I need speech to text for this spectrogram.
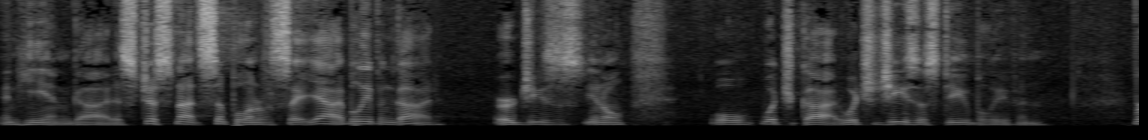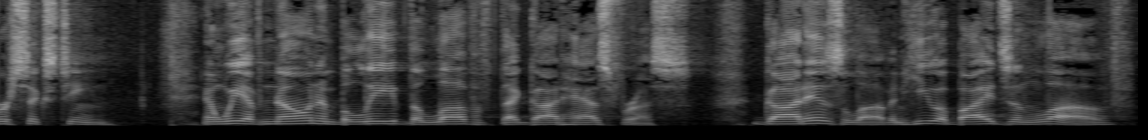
and he in God. It's just not simple enough to say, yeah, I believe in God. Or Jesus, you know, well, which God, which Jesus do you believe in? Verse 16. And we have known and believed the love that God has for us. God is love, and he who abides in love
